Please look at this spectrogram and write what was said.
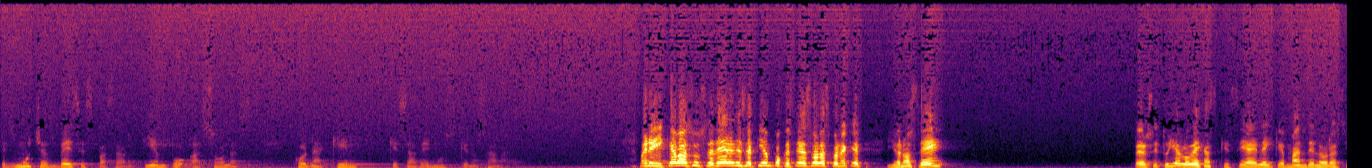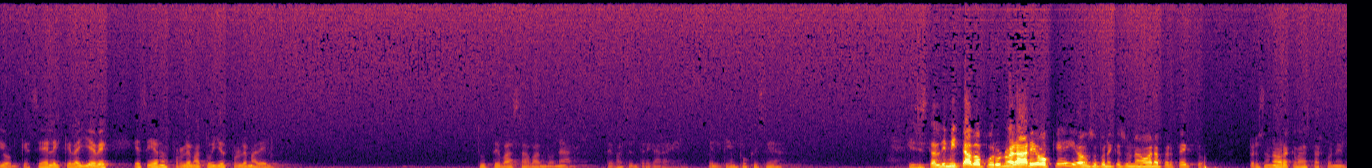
Es muchas veces pasar tiempo a solas con aquel que sabemos que nos ama. Bueno, ¿y qué va a suceder en ese tiempo que estés solas con aquel? Yo no sé. Pero si tú ya lo dejas que sea él el que mande la oración, que sea él el que la lleve, ese ya no es problema tuyo, es problema de él. Tú te vas a abandonar, te vas a entregar a él, el tiempo que sea. Y si estás limitado por un horario, ok, vamos a suponer que es una hora perfecto, pero es una hora que vas a estar con él.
